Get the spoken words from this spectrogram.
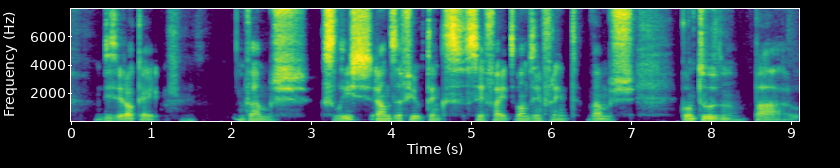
dizer, ok, vamos que se lixe, é um desafio que tem que ser feito, vamos em frente, vamos com tudo. Pá, o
